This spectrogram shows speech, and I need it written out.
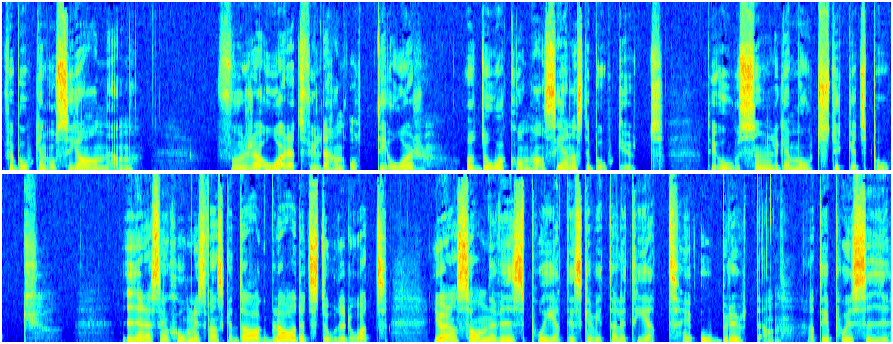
för boken Oceanen Förra året fyllde han 80 år och då kom hans senaste bok ut, Det osynliga motstyckets bok. I en recension i Svenska Dagbladet stod det då att Göran Sonnevis poetiska vitalitet är obruten. Att det är poesi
